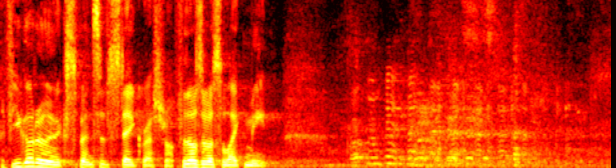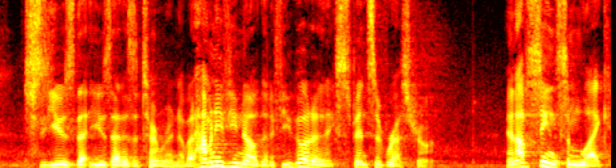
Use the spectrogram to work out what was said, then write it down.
If you go to an expensive steak restaurant, for those of us who like meat, Just use that, use that as a term right now. But how many of you know that if you go to an expensive restaurant, and I've seen some like,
